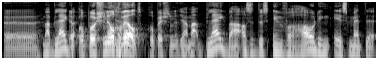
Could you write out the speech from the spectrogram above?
Eh, Maar ja, blijkbaar, proportioneel geweld. Proportioneel. ja, maar blijkbaar als het dus in verhouding is met de,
